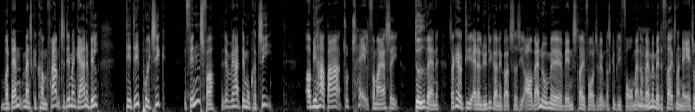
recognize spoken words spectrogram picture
hvordan man skal komme frem til det, man gerne vil. Det er det, politik findes for. Det er det, vi har et demokrati. Og vi har bare totalt, for mig at se, dødvande, så kan jo de analytikerne godt sidde og sige, åh, hvad nu med Venstre i forhold til, hvem der skal blive formand, mm. og hvad med Mette Frederiksen og NATO?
